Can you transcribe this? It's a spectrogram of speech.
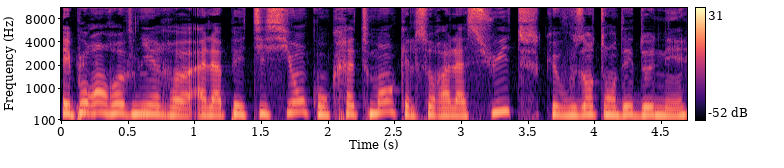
Et pour en revenir à la pétition, concrètement, quelle sera la suite que vous entendez donner?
